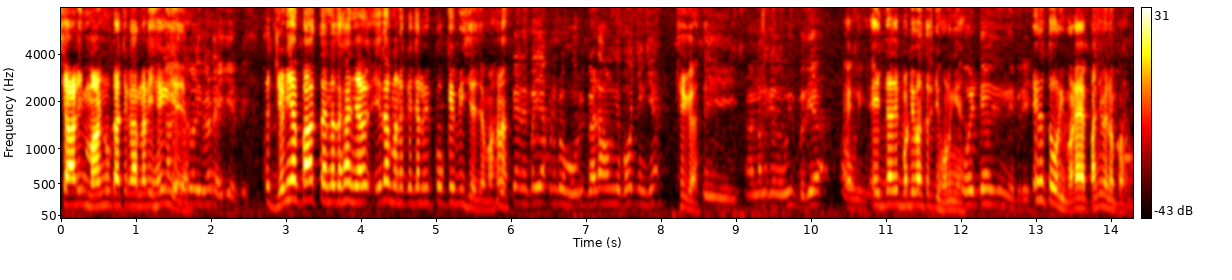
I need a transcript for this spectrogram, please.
40 ਮਣ ਨੂੰ ਟੱਚ ਕਰਨ ਵਾਲੀ ਹੈਗੀ 40 ਹੈ ਕਿਲੋ ਜਾਂ ਵਾਲੀ ਬੜਾ ਹੈਗੀ ਹੈ ਵੀਰੇ। ਤੇ ਜਿਹੜੀਆਂ ਬਾਅਦ ਤਿੰਨ ਦਿਖਾਈਆਂ ਇਹਦਾ ਮੰਨ ਕੇ ਚੱਲ ਵੀ ਕੋਕੇ ਵੀ ਸੀ ਜਮਾ ਹਨਾ? ਕਹਿੰਦੇ ਬਈ ਆਪਣੇ ਕੋਲ ਹੋਰ ਵੀ ਬੈੜਾ ਆਉਣਗੇ ਬਹੁਤ ਚੰਗੀਆਂ। ਠੀਕ ਹੈ। ਤੇ ਮੰਨ ਕੇ ਉਹ ਵੀ ਵਧੀਆ ਆਉਣੀ ਹੈ ਇਦਾਂ ਦੇ ਬੋਡੀ ਮੰਤਰ ਜੀ ਹੋਣਗੀਆਂ। ਉਹ ਏਡੇ ਦੀ ਨੇ ਵੀਰੇ। ਇਹਨੂੰ ਤੋਰੀ ਮੜਿਆ ਪੰਜਵੇਂ ਨੰਬਰ ਨੂੰ।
